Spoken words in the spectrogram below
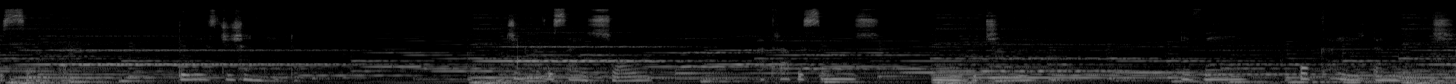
Noite Santa, 2 de janeiro. De novo sai o sol, atravessamos um novo dia e vem o cair da noite.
